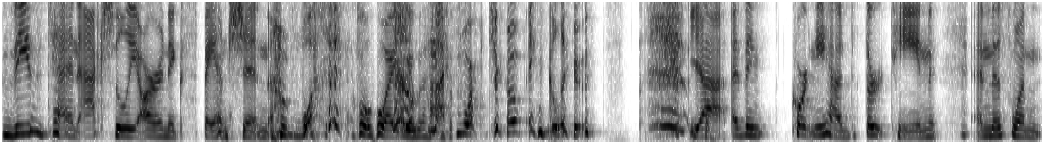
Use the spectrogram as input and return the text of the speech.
These 10 actually are an expansion of what, What you my have. wardrobe includes. Yeah, I think Courtney had 13 and this one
